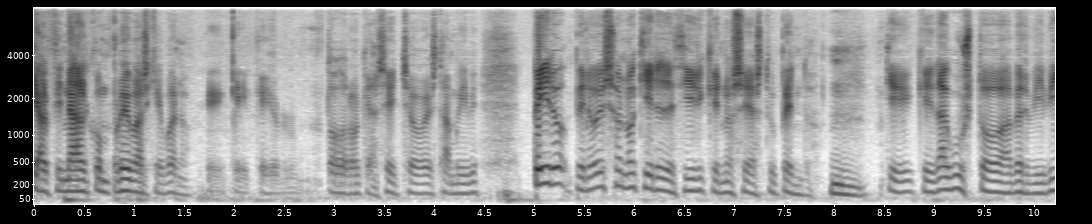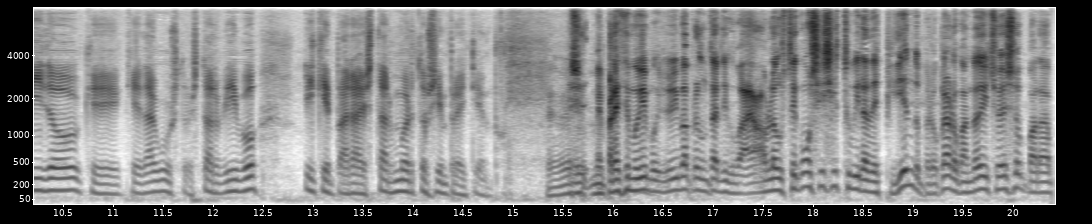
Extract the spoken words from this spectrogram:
que al final compruebas que bueno, que, que- que todo lo que has hecho está muy bien. Pero, pero eso no quiere decir que no sea estupendo, que, que da gusto haber vivido, que, que da gusto estar vivo y que para estar muerto siempre hay tiempo. Pero eso me parece muy bien, porque yo le iba a preguntar, digo, "Va, habla usted como si se estuviera despidiendo, pero claro, cuando ha dicho eso, para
